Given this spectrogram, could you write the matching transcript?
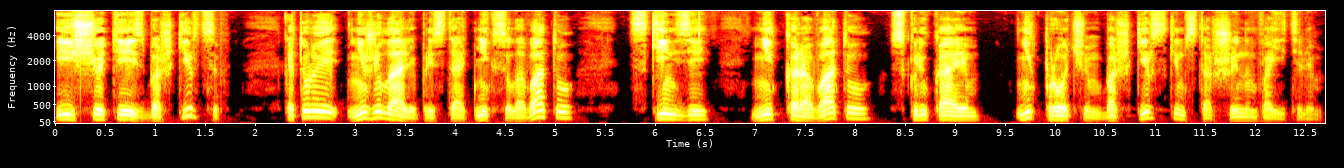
И еще те из башкирцев, которые не желали пристать ни к Салавату с Кинзей, ни к Каравату с Крюкаем, ни к прочим башкирским старшинам-воителям.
